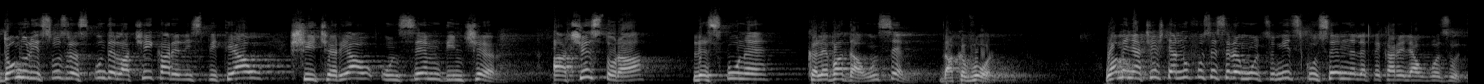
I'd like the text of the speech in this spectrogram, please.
Domnul Iisus răspunde la cei care îl ispiteau și îi cereau un semn din cer. Acestora le spune că le va da un semn, dacă vor. Oamenii aceștia nu fusese mulțumiți cu semnele pe care le-au văzut.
